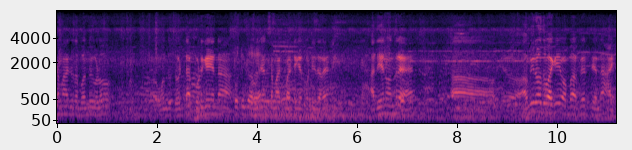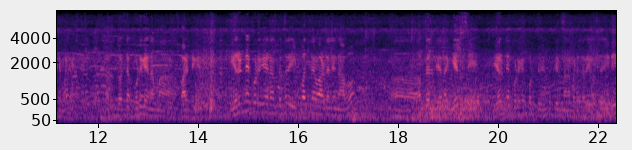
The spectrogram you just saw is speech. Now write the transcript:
ಸಮಾಜದ ಬಂಧುಗಳು ಒಂದು ದೊಡ್ಡ ಕೊಡುಗೆಯನ್ನು ಬಹುಜನ್ ಸಮಾಜ ಪಾರ್ಟಿಗೆ ಕೊಟ್ಟಿದ್ದಾರೆ. ಅದೇನು ಅಂದರೆ ಅವಿರೋಧವಾಗಿ ಒಬ್ಬ ಅಭ್ಯರ್ಥಿಯನ್ನು ಆಯ್ಕೆ ಮಾಡಿದ್ದಾರೆ. ಅದು ದೊಡ್ಡ ಕೊಡುಗೆ ನಮ್ಮ ಪಾರ್ಟಿಗೆ. ಎರಡನೇ ಕೊಡುಗೆ ಏನಂತಂದರೆ ಇಪ್ಪತ್ತನೇ ವಾರ್ಡಲ್ಲಿ ನಾವು ಅಭ್ಯರ್ಥಿಯನ್ನು ಗೆಲ್ಲಿಸಿ ಎರಡನೇ ಕೊಡುಗೆ ಕೊಡ್ತೀವಿ ಅಂತ ತೀರ್ಮಾನ ಮಾಡಿದ್ದಾರೆ. ಇವತ್ತು ಇಡೀ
